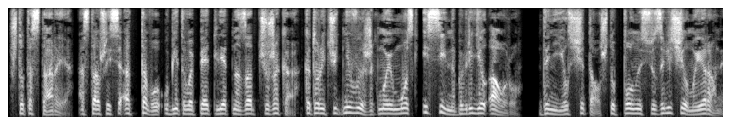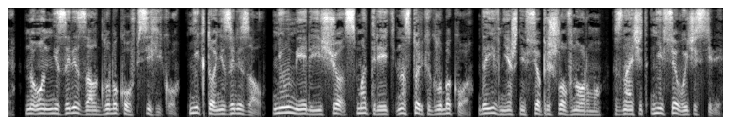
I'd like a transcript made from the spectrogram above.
Что-то старое, оставшееся от того убитого пять лет назад чужака, который чуть не выжег мой мозг и сильно повредил ауру. Даниил считал, что полностью залечил мои раны, но он не залезал глубоко в психику. Никто не залезал. Не умели еще смотреть настолько глубоко. Да и внешне все пришло в норму. Значит, не все вычистили.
